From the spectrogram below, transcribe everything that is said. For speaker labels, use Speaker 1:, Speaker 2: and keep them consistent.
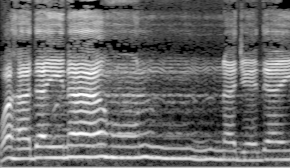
Speaker 1: وهديناه النجدين.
